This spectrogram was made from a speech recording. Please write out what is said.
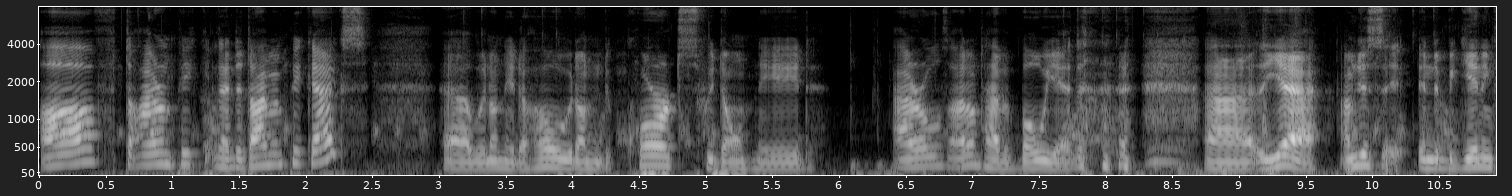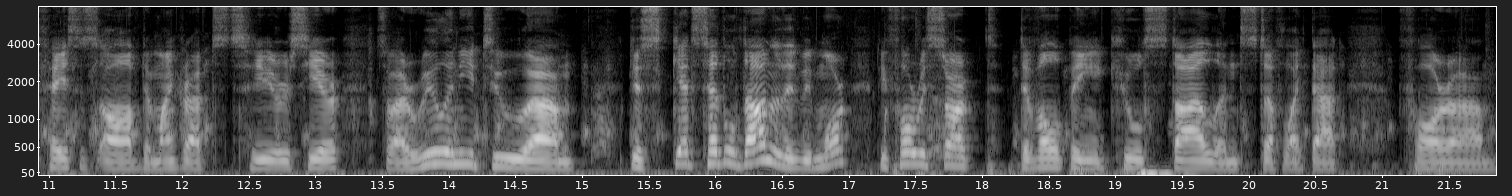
off the iron pick, uh, the diamond pickaxe. Uh, we don't need a hoe. We don't need quartz. We don't need arrows. I don't have a bow yet. uh, yeah, I'm just in the beginning phases of the Minecraft series here, so I really need to um, just get settled down a little bit more before we start developing a cool style and stuff like that for um,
